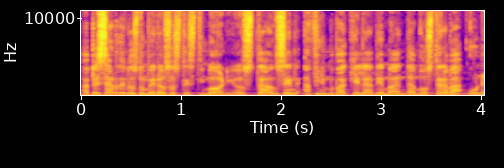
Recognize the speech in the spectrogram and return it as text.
A pesar de los numerosos testimonios, Townsend afirmaba que la demanda mostraba una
